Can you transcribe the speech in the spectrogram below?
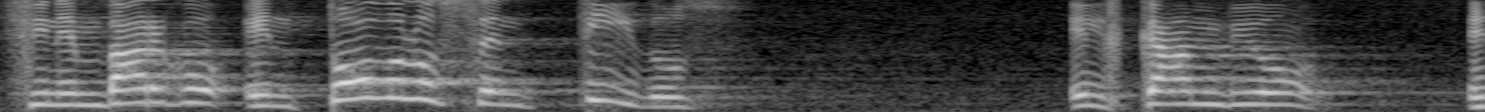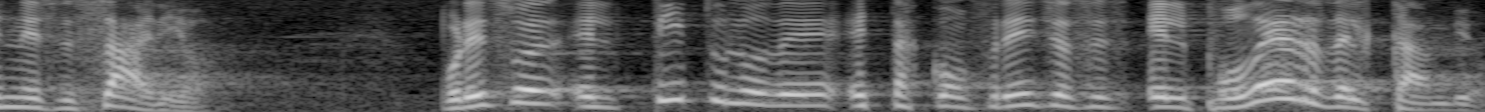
Sin embargo, en todos los sentidos, el cambio es necesario. Por eso el, título de estas conferencias es El poder del cambio.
